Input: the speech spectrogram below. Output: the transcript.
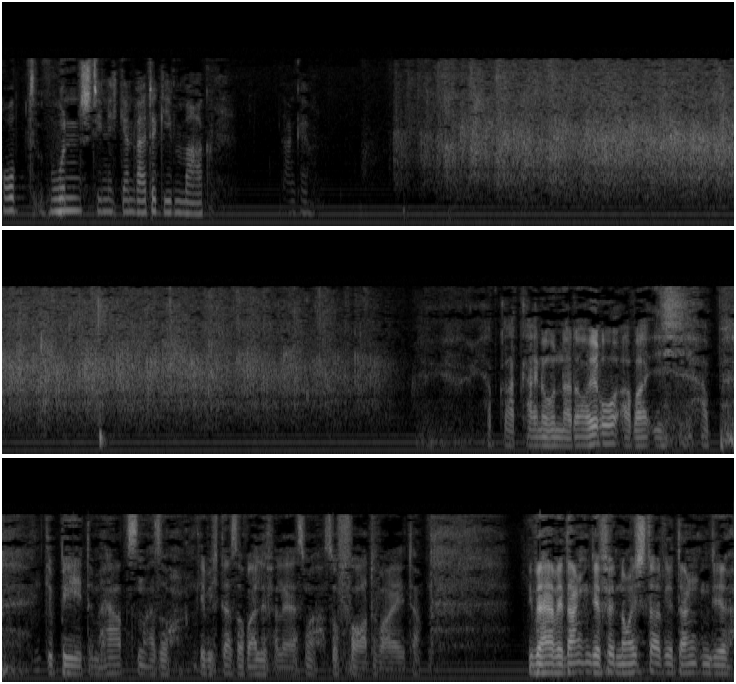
Hauptwunsch, den ich gern weitergeben mag. Danke. Ich habe gerade keine 100 Euro, aber ich habe Gebet im Herzen, also gebe ich das auf alle Fälle erstmal sofort weiter. Lieber Herr, wir danken dir für Neustart, wir danken dir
